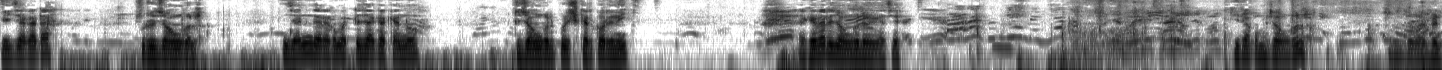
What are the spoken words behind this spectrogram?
এই জায়গাটা পুরো জঙ্গল। জানি না এরকম একটা জায়গা কেন একটু জঙ্গল পরিষ্কার করেনি একেবারে জঙ্গল হয়ে গেছে। কীরকম জঙ্গল? বুঝতে পারবেন।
